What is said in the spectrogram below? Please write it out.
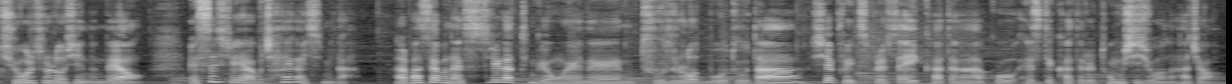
듀얼 슬롯이 있는데요. S3하고 차이가 있습니다. 알파7 S3 같은 경우에는 두 슬롯 모두 다 CF 익스프레스 A 카드하고 SD 카드를 동시 지원을 하죠.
